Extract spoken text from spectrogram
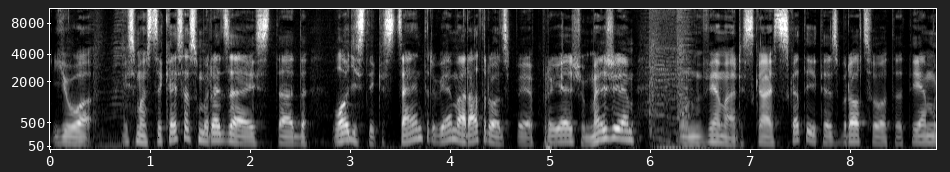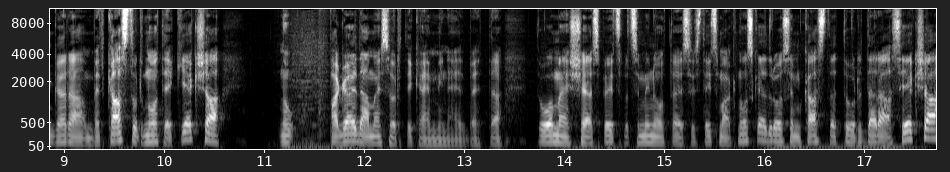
jo vismaz cik es esmu redzējis, tad loģistikas centri vienmēr atrodas pie priežu mežiem, un vienmēr ir skaisti skatīties, braucot tiem garām. Bet kas tur notiek iekšā? Nu, pagaidām es varu tikai minēt, bet uh, to mēs šajās 15 minūtēs visticamāk noskaidrosim, kas tur darās iekšā.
